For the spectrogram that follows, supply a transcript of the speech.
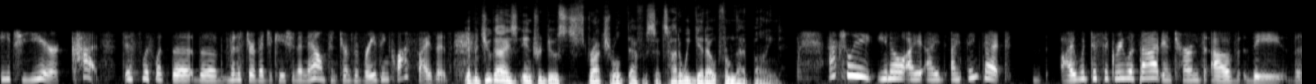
each year cut just with what the, the Minister of Education announced in terms of raising class sizes. Yeah, but you guys introduced structural deficits. How do we get out from that bind? You know, I, I, I think that I would disagree with that in terms of the the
